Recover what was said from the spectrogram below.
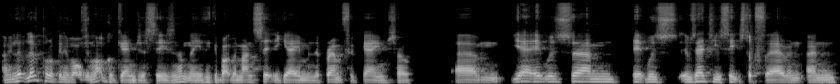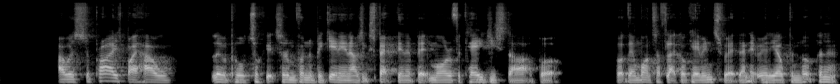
i mean liverpool have been involved in a lot of good games this season haven't they? You think about the man city game and the brentford game. So um, yeah it was um, it was it was edgy seat stuff there. And, and i was surprised by how liverpool took it to them from the beginning. I was expecting a bit more of a cagey start but but then once Atletico came into it, then it really opened up, didn't it?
